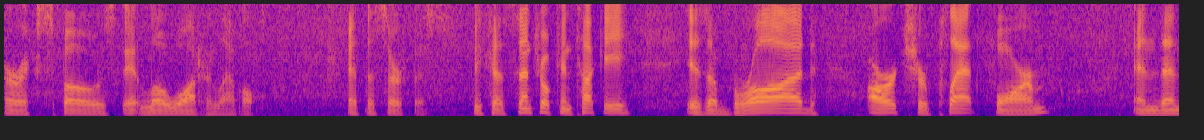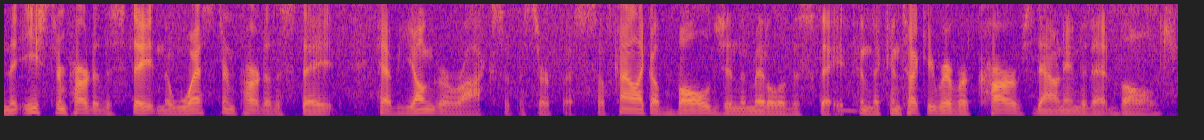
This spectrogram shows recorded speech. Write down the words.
are exposed at low water level at the surface because central Kentucky is a broad arch or platform, and then the eastern part of the state and the western part of the state have younger rocks at the surface. So it's kind of like a bulge in the middle of the state, and the Kentucky River carves down into that bulge.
